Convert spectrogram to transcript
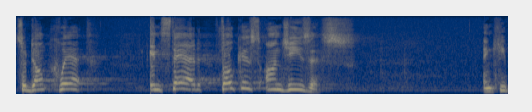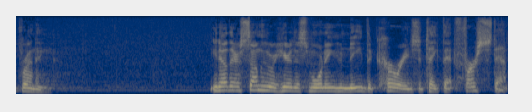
So don't quit. Instead, focus on Jesus and keep running. You know, there are some who are here this morning who need the courage to take that first step.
